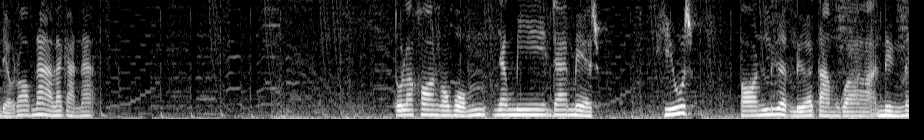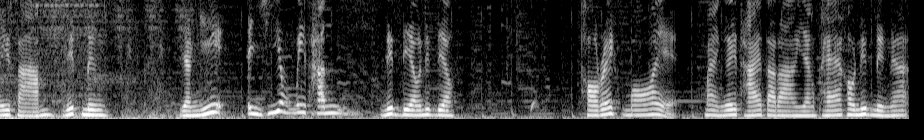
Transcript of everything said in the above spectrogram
เดี๋ยวรอบหน้าแล้วกันนะ ตัวละครของผมยังมี damage huge ตอนเลือดเหลือต่ำกว่า 1 ใน 3 นิดนึง อย่างนี้ ไอ้เหี้ยมไม่ทัน นิดเดียวนิดเดียว Torex Boy ไม่เงยท้ายตารางยังแพ้เขานิดนึงนะ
